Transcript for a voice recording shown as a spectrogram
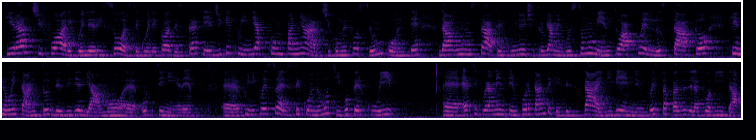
tirarci fuori quelle risorse, quelle cose strategiche, quindi accompagnarci come fosse un ponte da uno stato in cui noi ci troviamo in questo momento a quello stato che noi tanto desideriamo eh, ottenere. Eh, quindi questo è il secondo motivo per cui eh, è sicuramente importante che se stai vivendo in questa fase della tua vita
